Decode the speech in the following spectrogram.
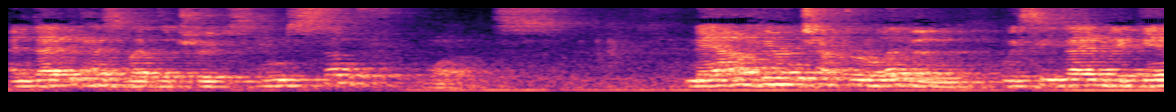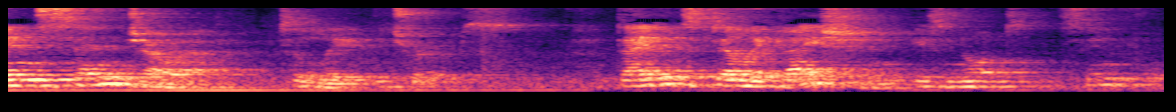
and David has led the troops himself once. Now, here in chapter 11, we see David again send Joab to lead the troops. David's delegation is not sinful.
